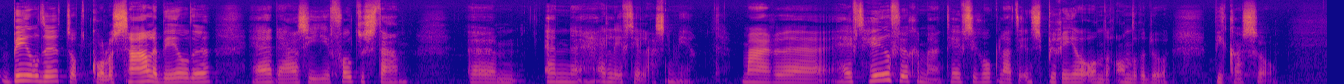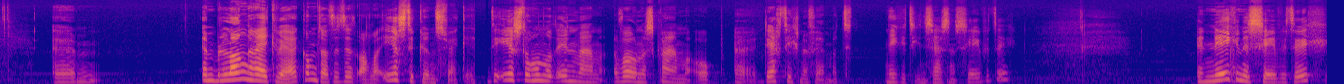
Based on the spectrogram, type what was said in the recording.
beelden, tot kolossale beelden. Daar zie je foto's staan. Ehm, en eh, hij leeft helaas niet meer. Maar hij heeft heel veel gemaakt. Hij heeft zich ook laten inspireren, onder andere door Picasso. Ehm, een belangrijk werk, omdat het het allereerste kunstwerk is. De eerste 100 inwoners kwamen op eh, 30 november 1976. In 1979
